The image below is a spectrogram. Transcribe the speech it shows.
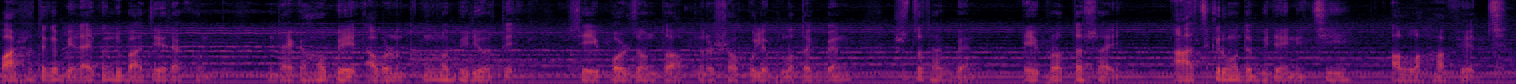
পাশে থেকে বেলাইকনটি বাজিয়ে রাখুন। দেখা হবে আবার নতুন কোনো ভিডিওতে। সেই পর্যন্ত আপনারা সকলে ভালো থাকবেন, সুস্থ থাকবেন। এই প্রত্যাশায় আজকের মতো বিদায় নিচ্ছি। আল্লাহ হাফেজ।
